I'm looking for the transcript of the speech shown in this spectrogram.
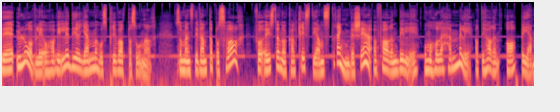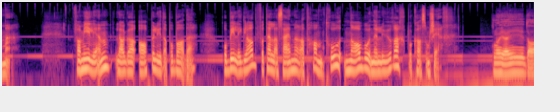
Det er ulovlig å ha ville dyr hjemme hos privatpersoner, så mens de venter på svar, får Øystein og Carl Christian streng beskjed av faren Billy om å holde hemmelig at de har en ape hjemme. Familien lager apelyder på badet, og Billy Glad forteller seinere at han tror naboene lurer på hva som skjer. Når jeg da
